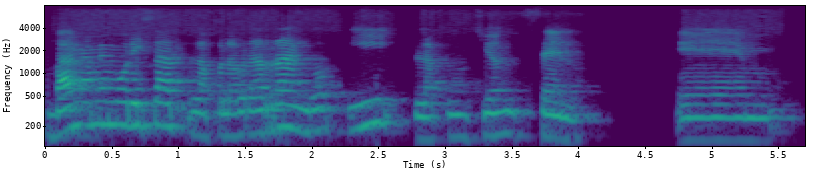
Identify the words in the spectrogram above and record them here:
Van a memorizar la palabra rango y la función seno. Em,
